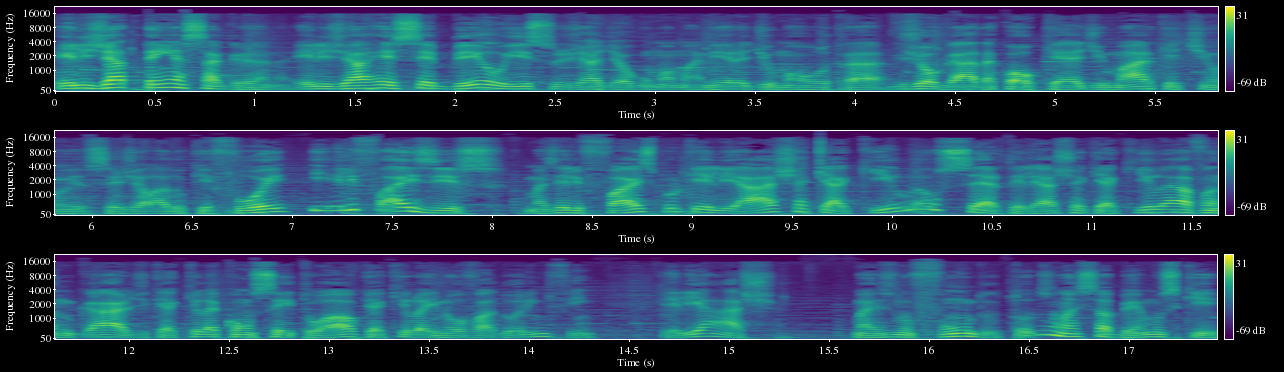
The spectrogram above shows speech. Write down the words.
ele já tem essa grana. Ele já recebeu isso já de alguma maneira, de uma outra jogada qualquer de marketing, ou seja lá do que foi, e ele faz isso. Mas ele faz porque ele acha que aquilo é o certo, ele acha que aquilo é avant-garde, que aquilo é conceitual, que aquilo é inovador, enfim. Ele acha. Mas no fundo, todos nós sabemos que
